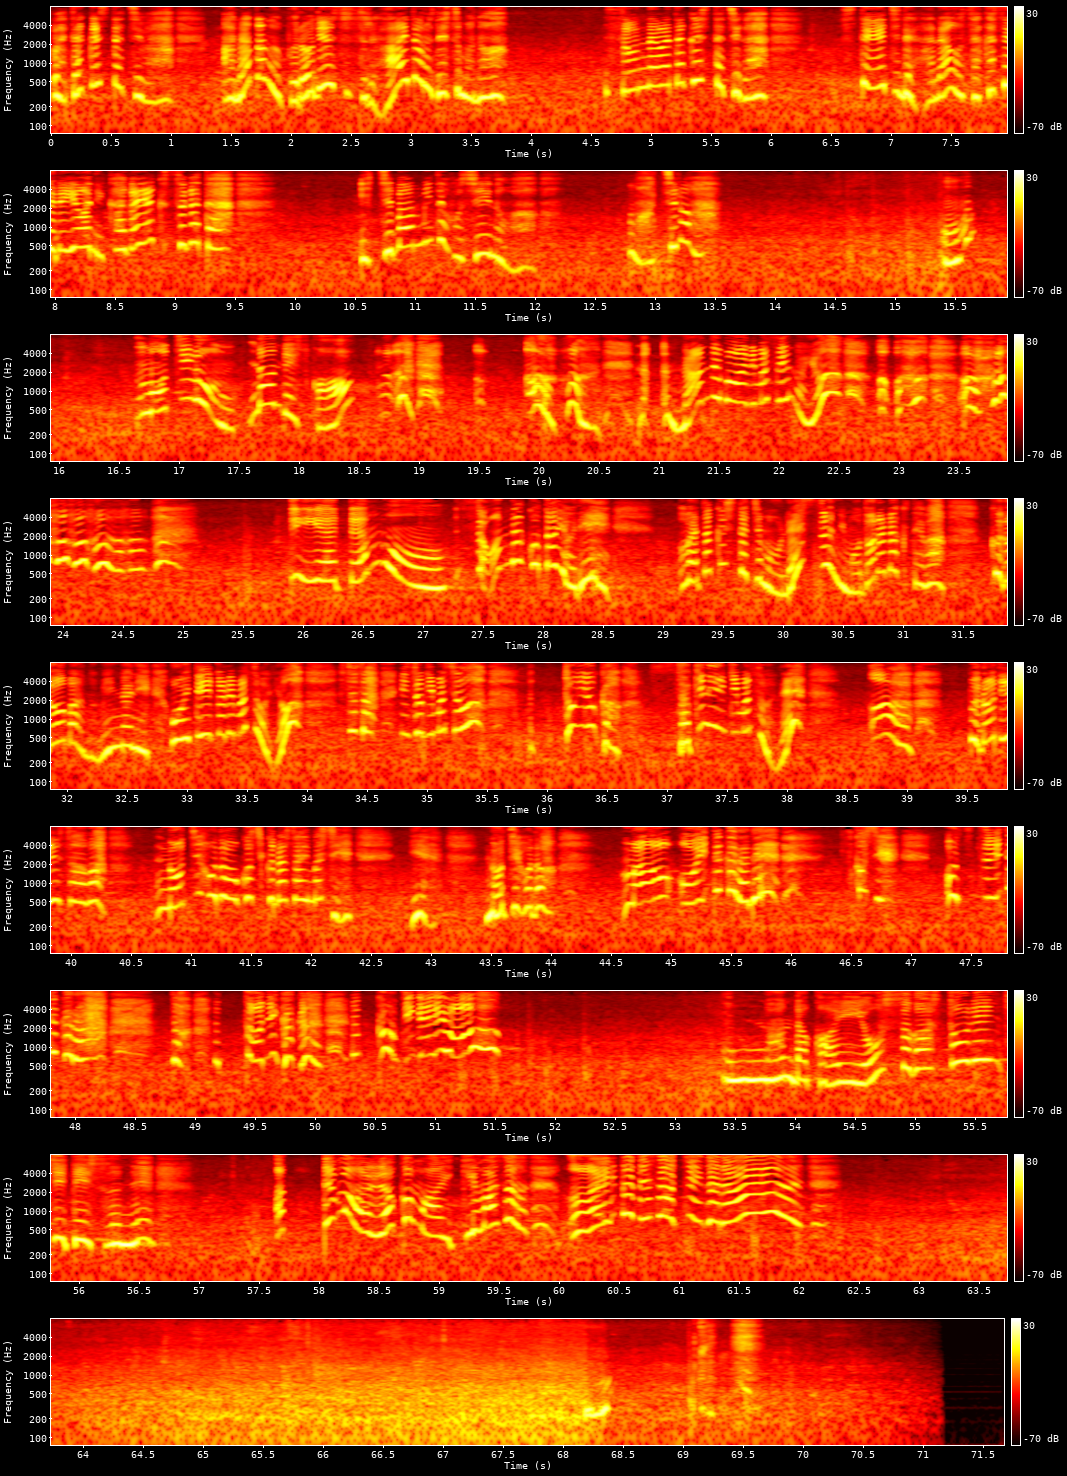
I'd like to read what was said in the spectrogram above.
私たちはあなたのプロデュースするアイドルですもの。そんな私たちがステージで花を咲かせるように輝く姿。一番見てほしいのはもちろん。んもちろん。何ですか？な、何でもありませんのよ。いえでも。そんなことより私たちもレッスンに戻らなくてはクローバーのみんなに置いていかれますわよ。ささ急ぎましょうか先に行きますわね。ああプロデューサーは後ほどお越しくださいましいえ後ほど間を置いてからで少し落ち着いてからととにかくごきげんよう。なんだか様子がストレンジですね。あでもロコも行きます。ウェイト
